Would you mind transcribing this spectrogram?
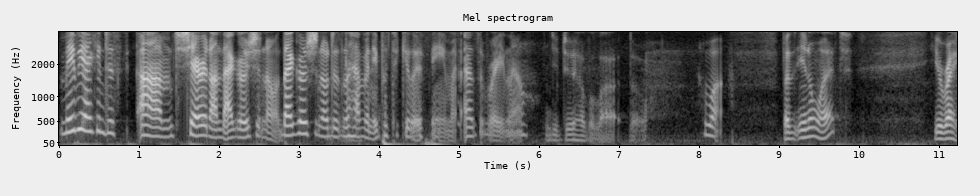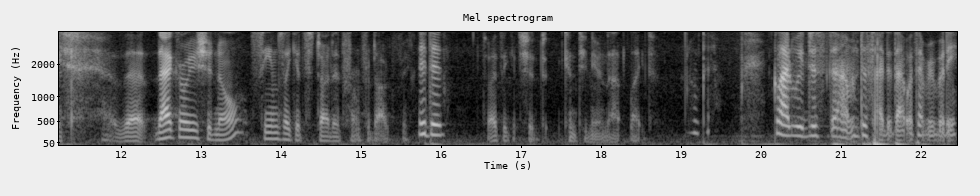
Maybe I can just um, share it on That Girl Should Know. That Girl Should Know doesn't have any particular theme as of right now. You do have a lot, though. What? But you know what? You're right. The, that girl you should know seems like it started from photography. It did. So I think it should continue in that light. Okay. Glad we just um, decided that with everybody.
